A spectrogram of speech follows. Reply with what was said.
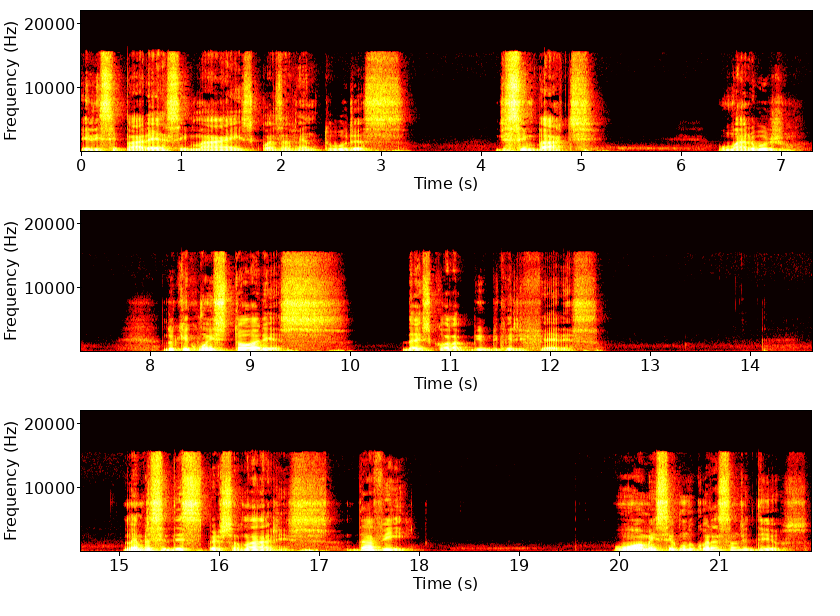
eles se parecem mais com as aventuras de Simbate, o marujo, do que com histórias da escola bíblica de férias. Lembra-se desses personagens? Davi, um homem segundo o coração de Deus,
